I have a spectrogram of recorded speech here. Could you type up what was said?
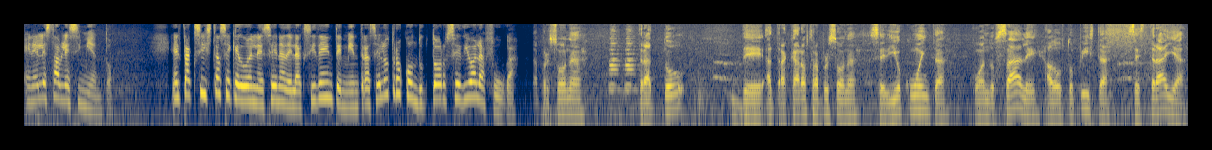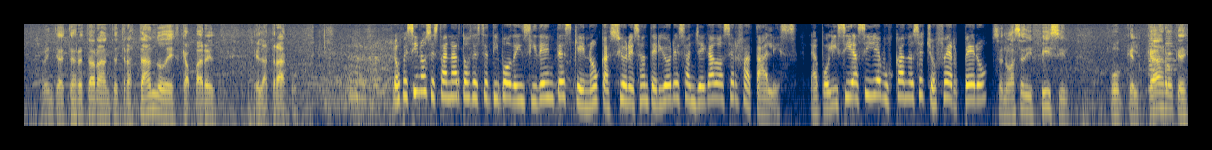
en el establecimiento. El taxista se quedó en la escena del accidente mientras el otro conductor se dio a la fuga. La persona trató de atracar a otra persona, se dio cuenta cuando sale a la autopista, se estrella frente a este restaurante tratando de escapar el, atraco. Los vecinos están hartos de este tipo de incidentes que en ocasiones anteriores han llegado a ser fatales. La policía sigue buscando a ese chofer, pero... Se nos hace difícil porque el carro que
